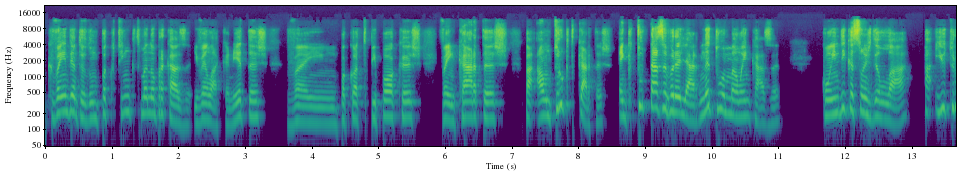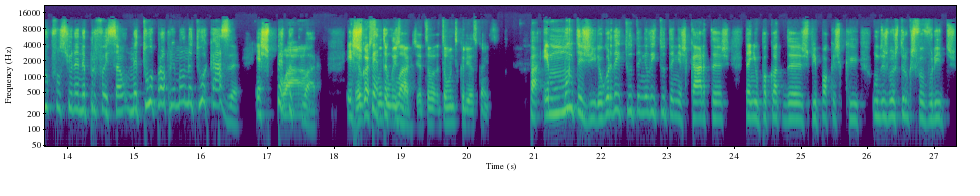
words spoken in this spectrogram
que vêm dentro de um pacotinho que te mandam para casa e vem lá canetas, vem um pacote de pipocas, vem cartas. Pá, há um truque de cartas em que tu estás a baralhar na tua mão em casa com indicações dele lá pá, e o truque funciona na perfeição na tua própria mão, na tua casa. É espetacular. É Eu gosto muito do Luís espetacular. Estou- estou muito curioso com isso. Pá, é muito giro. Eu guardei tudo, tenho ali tudo, tenho as cartas, tenho o pacote das pipocas que um dos meus truques favoritos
